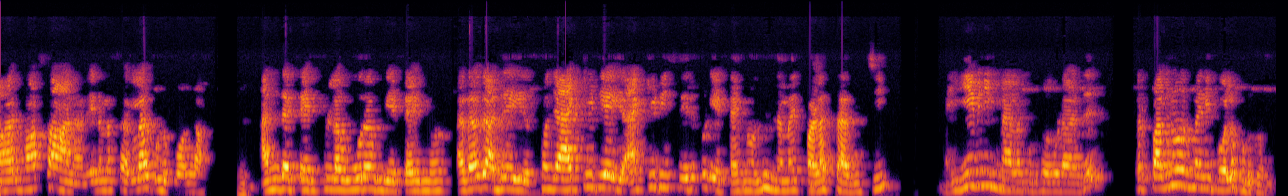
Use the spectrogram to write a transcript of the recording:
ஆறு மாசம் ஆனாலே நம்ம சரலா கொடுப்போம்ல ம். அந்த டைம் ஃபுல்லா ஊறக்கூடிய டைம் அதாவது அது கொஞ்சம் ஆக்டிவிட்டியா ஆக்டிவிட்டிஸ் இருக்கக்கூடிய டைம் வந்து இந்த மாதிரி பழத்தை அவிச்சு ஈவினிங் மேல கொடுக்க கூடாது ஒரு பதினோரு மணி போல கொடுக்கணும்.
